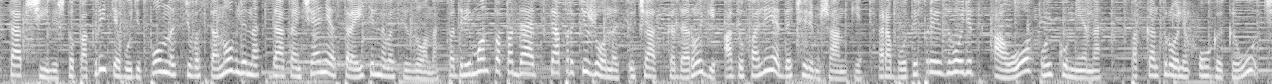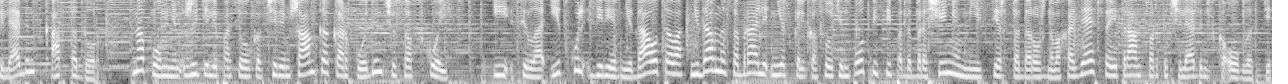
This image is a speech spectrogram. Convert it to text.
сообщили, что покрытие будет полностью восстановлено до окончания строительного сезона. Под ремонт попадает вся протяженность участка дороги от Уфалея до Черемшанки. Работы производит АО «Ойкумена» под контролем ОГКУ «Челябинск Автодор». Напомним, жители поселков Черемшанка, Каркодин, Чусовской и села Иткуль деревни Даутова недавно собрали несколько сотен подписей под обращением Министерства дорожного хозяйства и транспорта Челябинской области,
